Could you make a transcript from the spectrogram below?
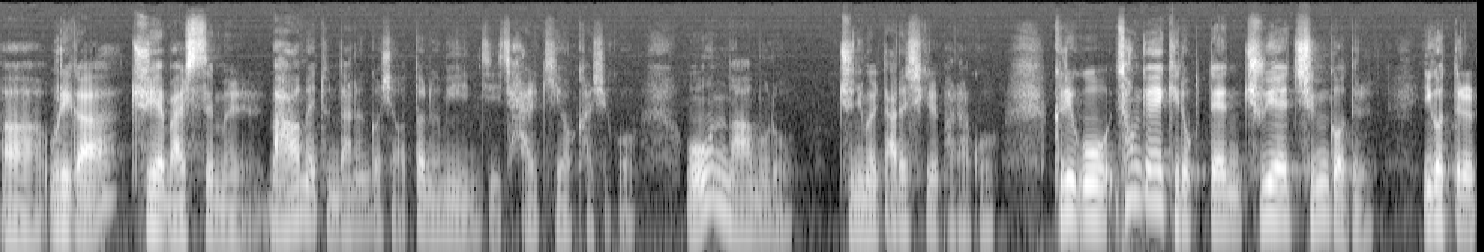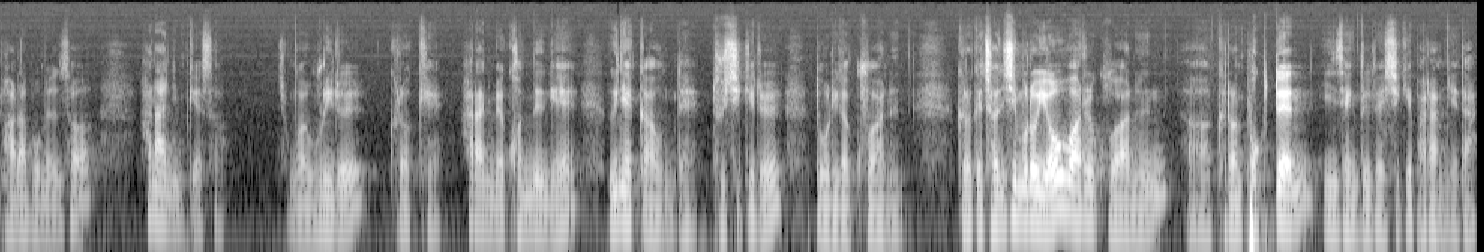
어, 우리가 주의 말씀을 마음에 둔다는 것이 어떤 의미인지 잘 기억하시고 온 마음으로 주님을 따르시길 바라고 그리고 성경에 기록된 주의 증거들 이것들을 바라보면서 하나님께서 정말 우리를 그렇게 하나님의 권능의 은혜 가운데 두시기를 또 우리가 구하는 그렇게 전심으로 여호와를 구하는 어, 그런 복된 인생들 되시기 바랍니다.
